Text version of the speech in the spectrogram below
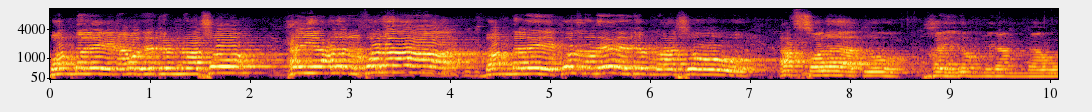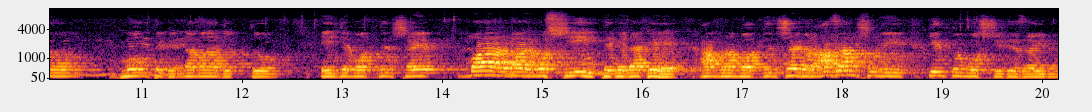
বান্দারে নামাজের জন্য আসো। হাইয়া আলাল ফালাহ বান্দারে কল্যাণের জন্য আসো। as-salatu খায়রুম মিনান নাওম। ঘুম থেকে নামাজ উত্তম এই যে মদ্দিন সাহেব বারবার মসজিদ থেকে ডাকে, আমরা মদ্দিন সাহেবের আজান শুনি, কিন্তু মসজিদে যাই না।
